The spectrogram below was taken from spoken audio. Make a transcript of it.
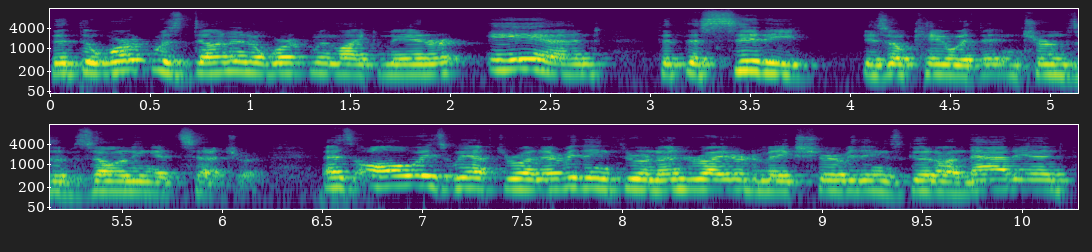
that the work was done in a workmanlike manner and that the city is okay with it in terms of zoning, etc. As always, we have to run everything through an underwriter to make sure everything's good on that end.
